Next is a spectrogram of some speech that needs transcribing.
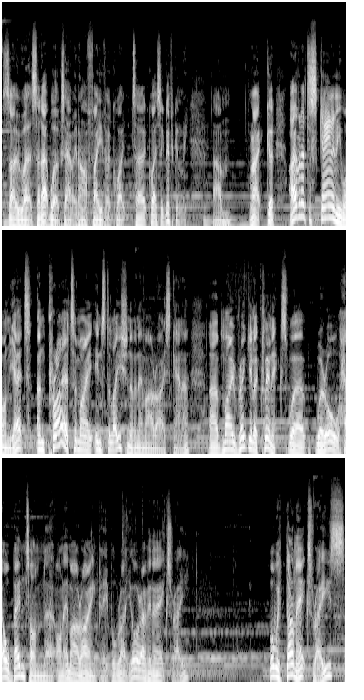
So, uh, so that works out in our favour quite, uh, quite significantly. Um, right, good. I haven't had to scan anyone yet, and prior to my installation of an MRI scanner, uh, my regular clinics were were all hell bent on uh, on MRIing people. Right, you're having an X-ray. Well, we've done X-rays.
